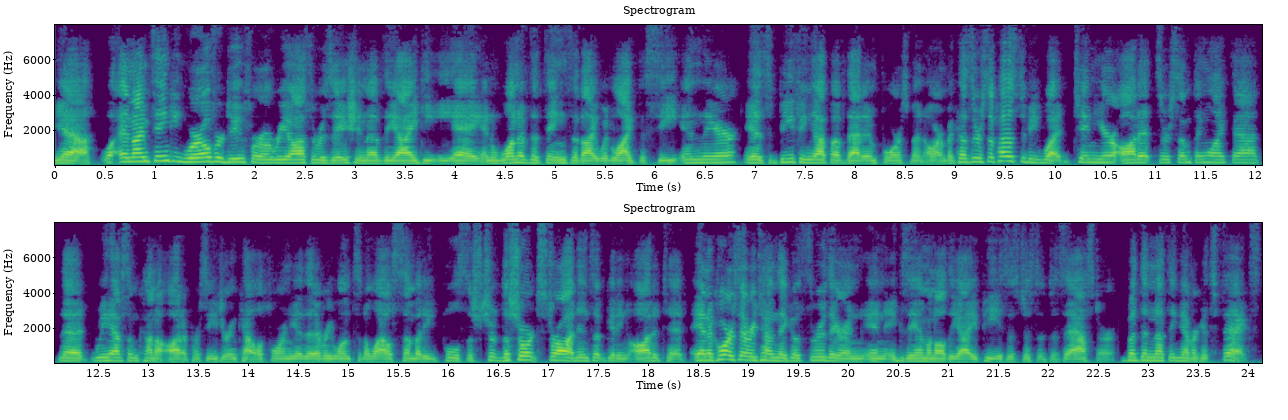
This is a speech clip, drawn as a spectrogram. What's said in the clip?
Yeah. Well, and I'm thinking we're overdue for a reauthorization of the IDEA. And one of the things that I would like to see in there is beefing up of that enforcement arm because there's supposed to be what 10 year audits or something like that. That we have some kind of audit procedure in California that every once in a while somebody pulls the, sh- the short straw and ends up getting audited. And of course, every time they go through there and, and examine all the IEPs, it's just a disaster. But then nothing ever gets fixed.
